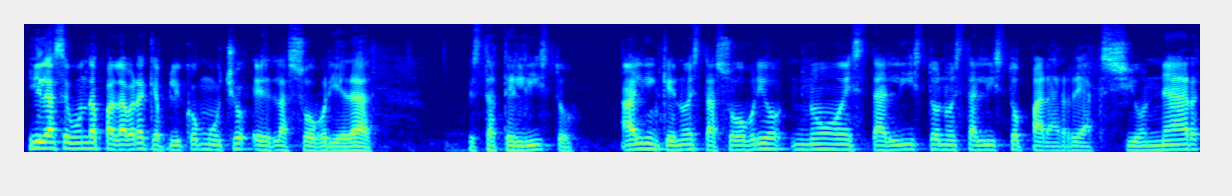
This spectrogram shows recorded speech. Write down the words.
Y la segunda palabra que aplico mucho es la sobriedad. Estate listo. Alguien que no está sobrio no está listo, no está listo para reaccionar,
